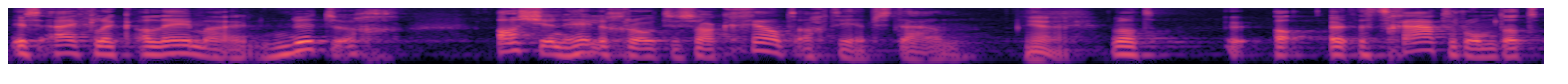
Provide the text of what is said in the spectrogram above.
is eigenlijk alleen maar nuttig als je een hele grote zak geld achter je hebt staan. Ja. Want eh, het het gaat erom dat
